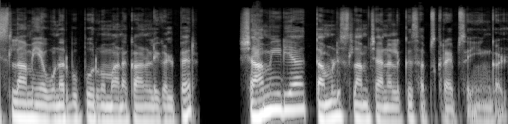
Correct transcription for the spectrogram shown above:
இஸ்லாமிய உணர்வுபூர்வமான காணொளிகள் பெற ஷாமீடியா தமிழ் இஸ்லாம் சேனலுக்கு சப்ஸ்கிரைப் செய்யுங்கள்.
